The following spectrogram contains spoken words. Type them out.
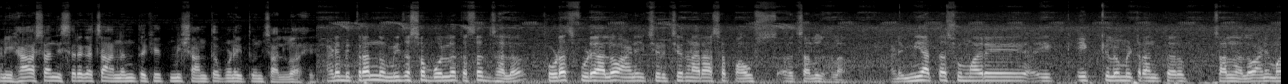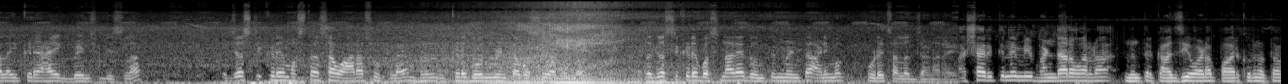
आणि ह्या असा निसर्गाचा आनंद घेत मी शांतपणे इथून चाललो आहे. आणि मित्रांनो मी जसं बोललं तसंच झालं. थोडाच पुढे आलो आणि चिरचिरणारा असा पाऊस चालू झाला. आणि मी आता सुमारे एक एक किलोमीटर अंतर चालून आलो आणि मला इकडे हा एक बेंच दिसला. जस्ट इकडे मस्त असा वारा सुटला आहे म्हणून इकडे दोन मिनटं बसूया बोललो. आता जस्ट इकडे बसणार आहे दोन तीन मिनटं आणि मग पुढे चालत जाणार आहे. अशा रीतीने मी भंडारवाडा नंतर काझीवाडा पार करून आता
